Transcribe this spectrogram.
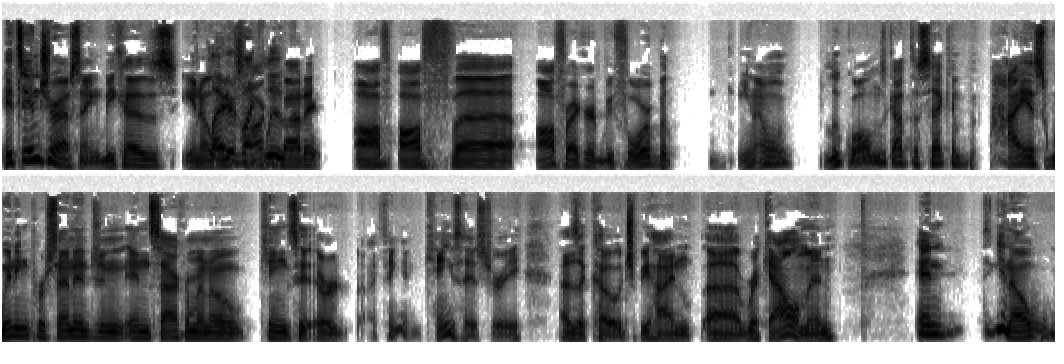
it's interesting because you know Players we like talked about it off off uh off record before but you know Luke Walton's got the second highest winning percentage in, in Sacramento Kings or I think in Kings history as a coach behind uh, Rick Adelman and you know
